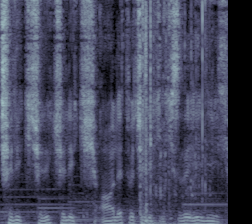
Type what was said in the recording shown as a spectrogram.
Çelik, çelik, çelik. Alet ve çelik ikisi de iyi değil.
